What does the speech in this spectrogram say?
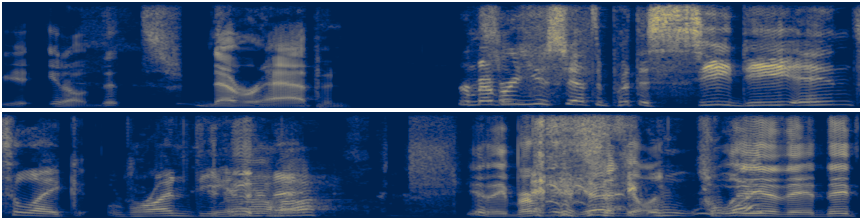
y- you know, that's never happened. Remember, you used to have to put the CD in to like run the internet. Uh-huh. Yeah, they remember they send you like What? yeah, they they'd,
